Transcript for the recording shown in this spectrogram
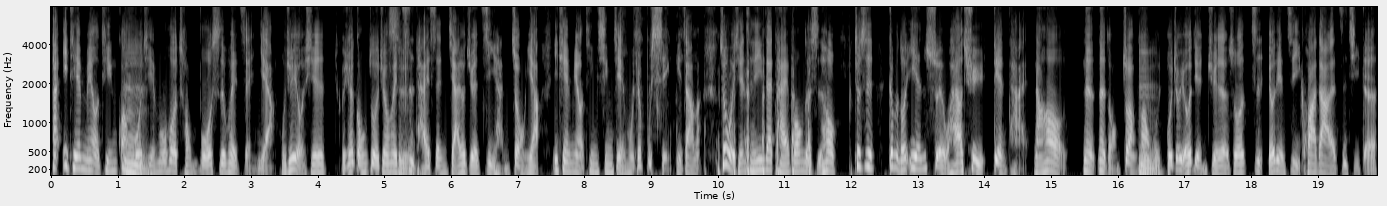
他一天没有听广播节目或重播是会怎样？嗯、我觉得有些有些工作就会自抬身价，就觉得自己很重要。一天没有听新节目就不行，你知道吗？所以我以前曾经在台风的时候，就是根本都淹水，我还要去电台，然后。那那种状况，我我就有点觉得说自有点自己夸大了自己的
